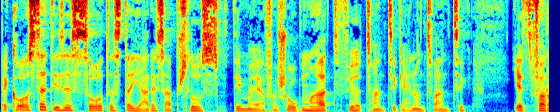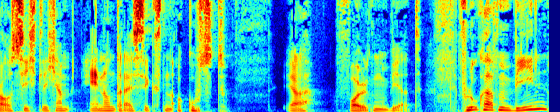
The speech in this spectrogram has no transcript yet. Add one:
Bei Großteil ist es so, dass der Jahresabschluss, den man ja verschoben hat für 2021, jetzt voraussichtlich am 31. August erfolgen wird. Flughafen Wien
